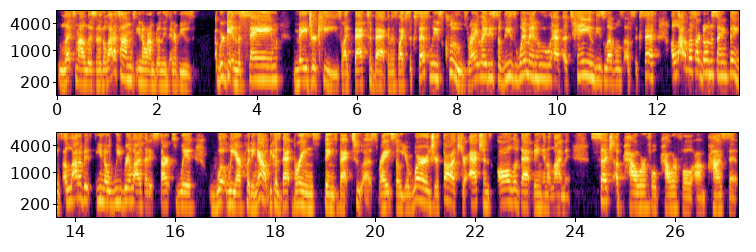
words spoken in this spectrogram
lets my listeners, a lot of times, you know, when I'm doing these interviews, we're getting the same major keys, like back to back. And it's like success leaves clues, right, ladies? So these women who have attained these levels of success, a lot of us are doing the same things. A lot of it, you know, we realize that it starts with what we are putting out because that brings things back to us, right? So your words, your thoughts, your actions, all of that being in alignment. Such a powerful, powerful um, concept.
